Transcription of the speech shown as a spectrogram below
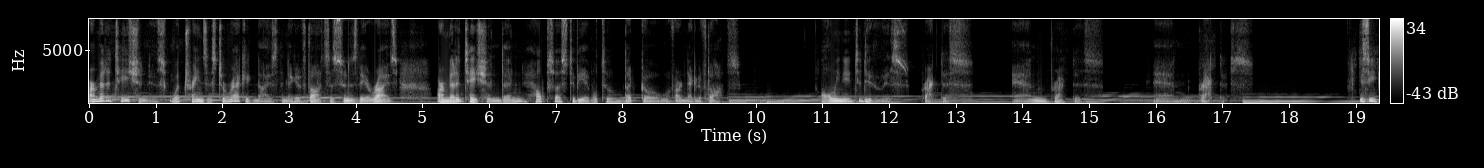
Our meditation is what trains us to recognize the negative thoughts as soon as they arise. Our meditation then helps us to be able to let go of our negative thoughts. All we need to do is practice and practice and practice. You see,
